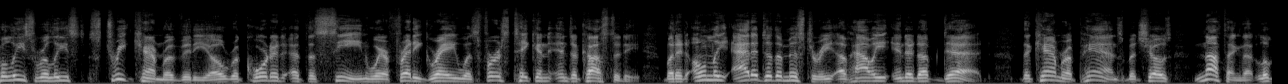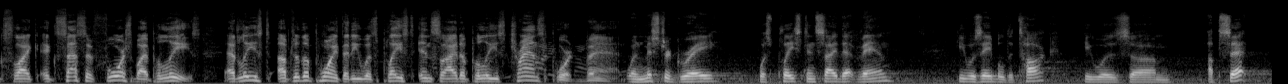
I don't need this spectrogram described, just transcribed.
Police released street camera video recorded at the scene where Freddie Gray was first taken into custody, but it only added to the mystery of how he ended up dead. The camera pans but shows nothing that looks like excessive force by police, at least up to the point that he was placed inside a police transport van. When Mr. Gray was placed inside that van, he was able to talk, he was um, upset,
